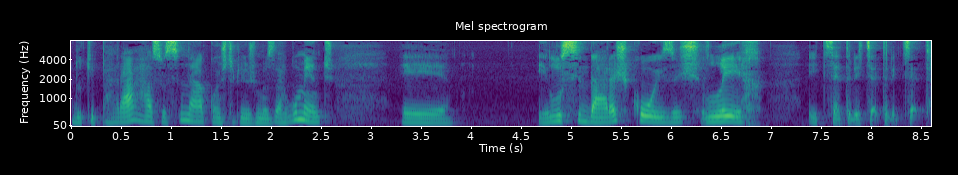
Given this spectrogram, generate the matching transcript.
do que parar, raciocinar, construir os meus argumentos, é, elucidar as coisas, ler, etc, etc, etc.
